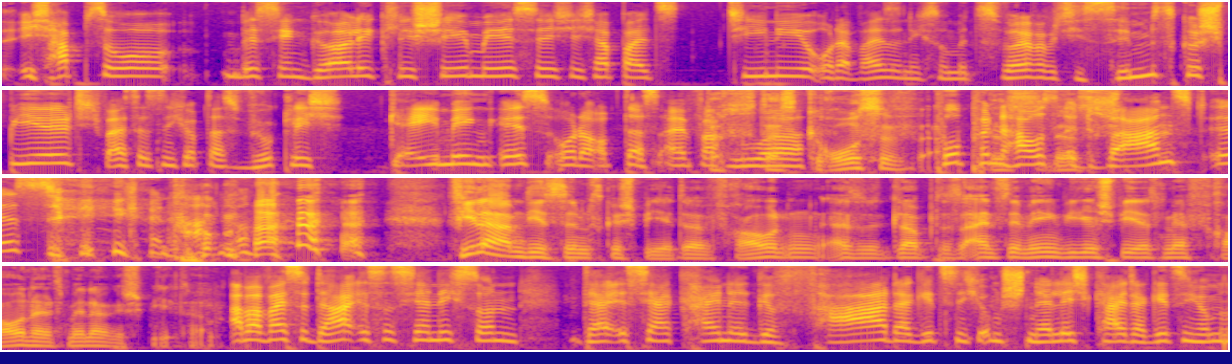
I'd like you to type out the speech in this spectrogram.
Ich habe so ein bisschen girly Klischee-mäßig. Ich habe als Teenie oder weiß ich nicht, so mit zwölf habe ich die Sims gespielt. Ich weiß jetzt nicht, ob das wirklich Gaming ist oder ob das einfach das, nur das große, Puppenhaus das, Advanced ist. Keine Ahnung. Viele haben die Sims gespielt. Äh, Frauen, also ich glaube, das ist eines der wenigen Videospiele, das mehr Frauen als Männer gespielt haben. Aber weißt du, da ist es ja nicht so ein, da ist ja keine Gefahr, da geht es nicht um Schnelligkeit, da geht es nicht um,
